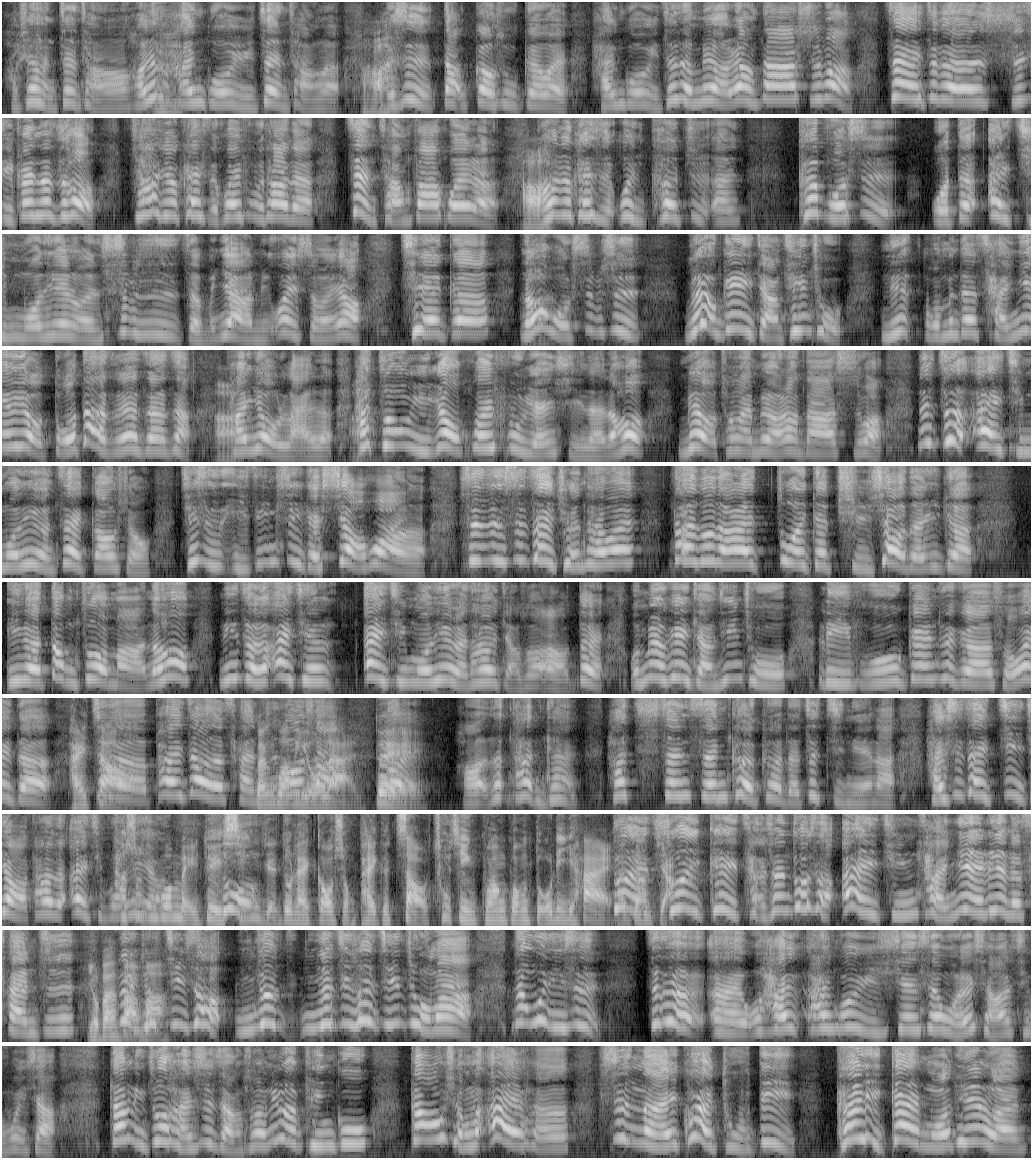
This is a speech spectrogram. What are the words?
好像很正常哦，好像韩国语正常了。可是到告诉各位，韩国语真的没有让大家失望。在这个十几分钟之后，他就开始恢复他的正常发挥了，然后就开始问柯志恩：“柯博士，我的爱情摩天轮是不是怎么样？你为什么要切割？然后我是不是没有跟你讲清楚？你我们的产业有多大？怎样怎样怎样？他又来了，他终于又恢复原形了。然后。没有，从来没有让大家失望。那这爱情摩天轮在高雄，其实已经是一个笑话了，甚至是在全台湾，大家都拿来做一个取笑的一个一个动作嘛。然后你整个爱情爱情摩天轮，他会讲说哦，对我没有跟你讲清楚礼服跟这个所谓的拍照拍照的产值多少？对，好，那他你看。他深深刻刻的这几年来，还是在计较他的爱情。他说：“如果每对新人都来高雄拍个照，促进观光，多厉害！”对，所以可以产生多少爱情产业链的产值？有办法吗？你就计算，你就你就计算清楚嘛。那问题是，这个呃，我韩韩国瑜先生，我就想要请问一下，当你做韩市长的时候，你有没有评估高雄的爱河是哪一块土地可以盖摩天轮？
